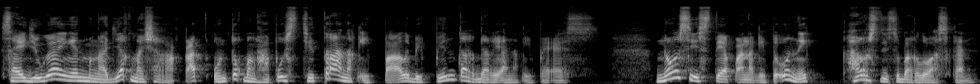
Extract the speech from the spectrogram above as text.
saya juga ingin mengajak masyarakat untuk menghapus citra anak IPA lebih pintar dari anak IPS. Nosi setiap anak itu unik harus disebarluaskan.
